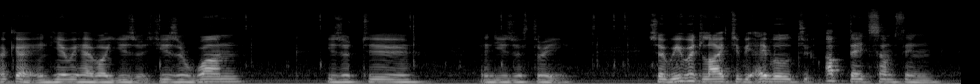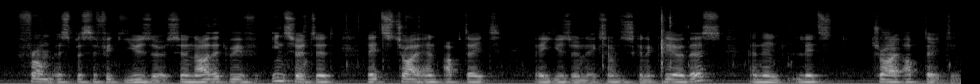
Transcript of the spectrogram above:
Okay and here we have our users. User 1 user 2 and user 3 so we would like to be able to update something from a specific user. So now that we've inserted let's try and update a user next. So I'm just going to clear this and then let's try updating.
